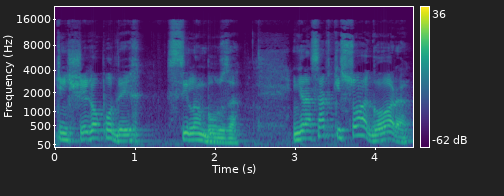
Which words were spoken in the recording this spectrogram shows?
Quem chega ao poder se lambuza. Engraçado que só agora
